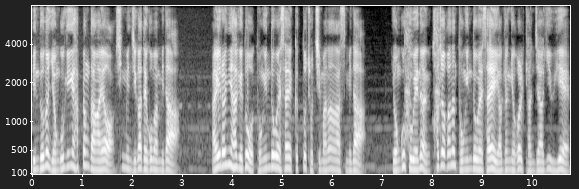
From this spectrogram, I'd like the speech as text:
인도는 영국에게 합병당하여 식민지가 되고 맙니다. 아이러니하게도 동인도 회사의 끝도 좋지만은 않았습니다. 영국 의회는 커져가는 동인도 회사의 영향력을 견제하기 위해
